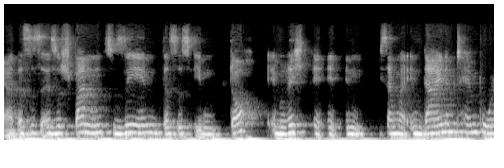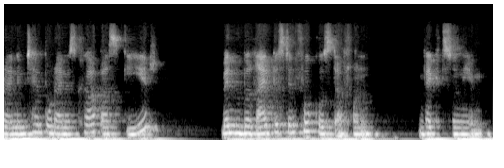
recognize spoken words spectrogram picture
Ja, das ist also spannend zu sehen, dass es eben doch im Richt in, in, ich sag mal, in deinem Tempo oder in dem Tempo deines Körpers geht, wenn du bereit bist, den Fokus davon wegzunehmen.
